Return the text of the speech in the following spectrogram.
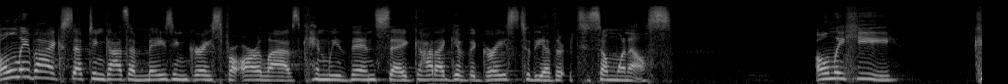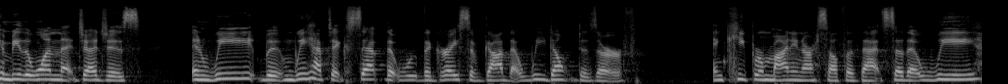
Only by accepting God's amazing grace for our lives can we then say, God, I give the grace to the other to someone else. Only He can be the one that judges, and we, but we have to accept that the grace of God that we don't deserve, and keep reminding ourselves of that, so that we,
